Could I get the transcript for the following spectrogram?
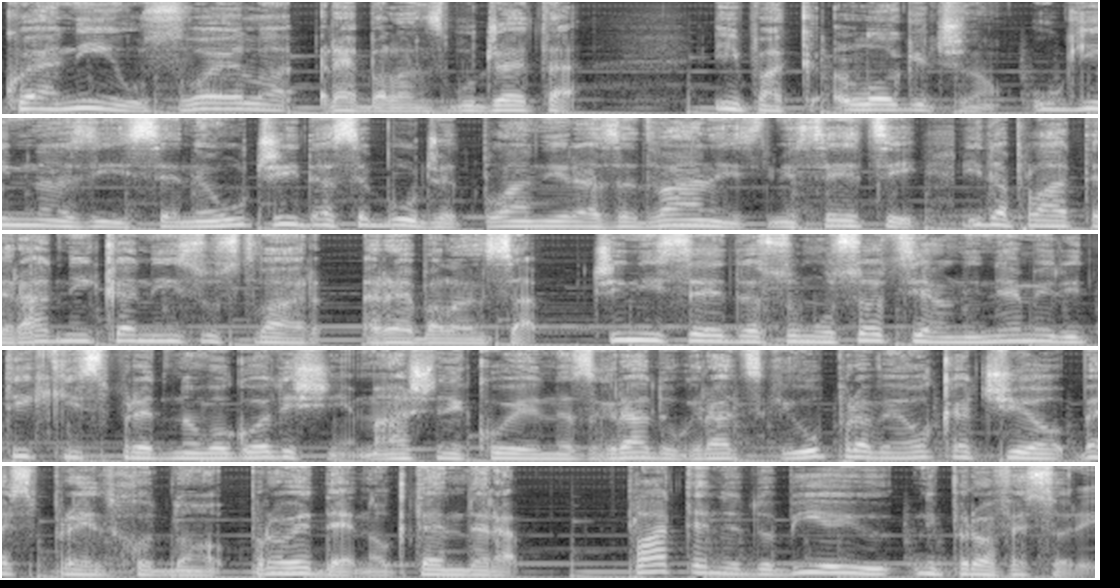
koja nije usvojila rebalans budžeta. Ipak, logično, u gimnaziji se ne uči da se budžet planira za 12 mjeseci i da plate radnika nisu stvar rebalansa. Čini se da su mu socijalni nemiri tik ispred novogodišnje mašne koje je na zgradu gradske uprave okačio bez prethodno provedenog tendera. Plate ne dobijaju ni profesori.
